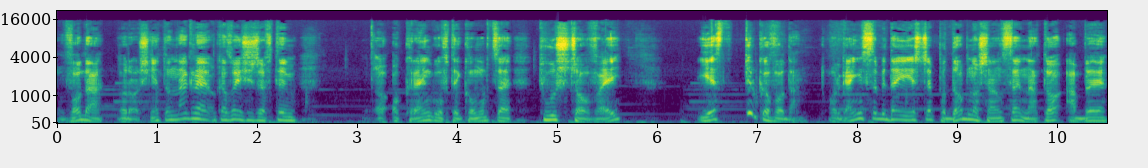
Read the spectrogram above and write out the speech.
woda rośnie, to nagle okazuje się, że w tym okręgu, w tej komórce tłuszczowej jest tylko woda. Organizm sobie daje jeszcze podobno szansę na to, aby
